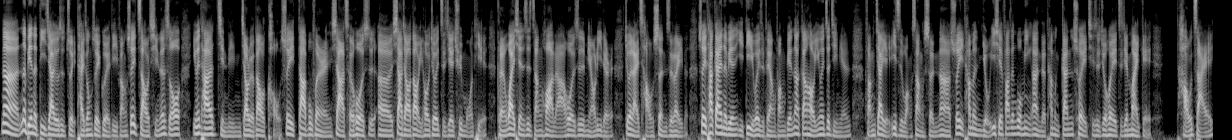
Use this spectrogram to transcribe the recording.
那那边的地价又是最台中最贵的地方，所以早期那时候，因为它紧邻交流道口，所以大部分人下车或者是呃下交流道以后，就会直接去摩铁，可能外县是彰化的啊，或者是苗栗的人就会来朝圣之类的，所以它盖在那边以地理位置非常方便。那刚好因为这几年房价也一直往上上升，那所以他们有一些发生过命案的，他们干脆其实就会直接卖给豪宅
